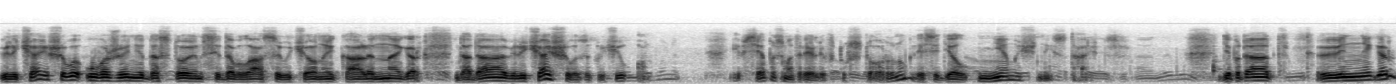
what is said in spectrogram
величайшего уважения достоин седовласый ученый Каленнегер. «Да-да, величайшего», — заключил он. И все посмотрели в ту сторону, где сидел немощный старец. Депутат Виннигер,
